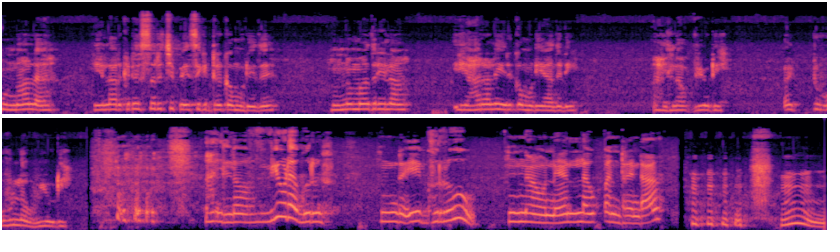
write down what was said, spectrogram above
உன்னால் எல்லார்கிட்டயும் சிரித்து பேசிக்கிட்டு இருக்க முடியுது? உன்ன மாதிரிலாம் யாராலையும் இருக்க முடியாதுடி. ஐ லவ் யூடி ஐ டூ. லவ் யூடி ஐ லவ் யூடா குரு டேய் குரு நான் உன்னை லவ் பண்ணுறேன்டா ம்.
